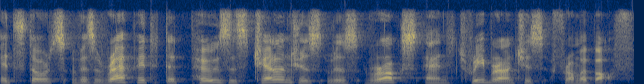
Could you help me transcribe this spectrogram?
it starts with a rapid that poses challenges with rocks and tree branches from above.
